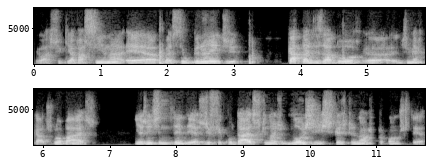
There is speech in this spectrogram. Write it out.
Eu acho que a vacina é, vai ser o grande catalisador uh, de mercados globais e a gente entender as dificuldades que nós, logísticas que nós vamos ter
